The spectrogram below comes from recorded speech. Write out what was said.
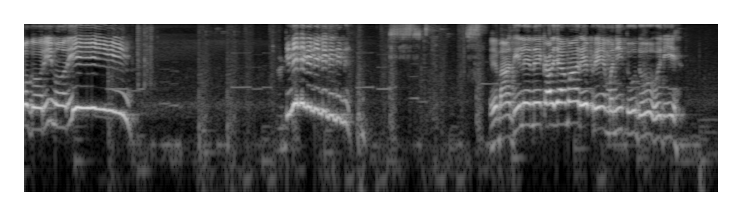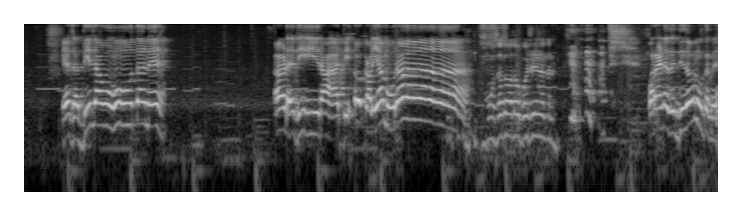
ઓ ગોરી મોરી. લી લી લી લી લી લી લી. એ બાંધી લેને કાળિયા મારે પ્રેમની તું દોરી એ જદી જાઉં હું તને. અડધી રાતે. ઓ કાળિયા મોરા. હું જતો હતો ભસડી તને. પરાયણે જદી જાઉં હું તને.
